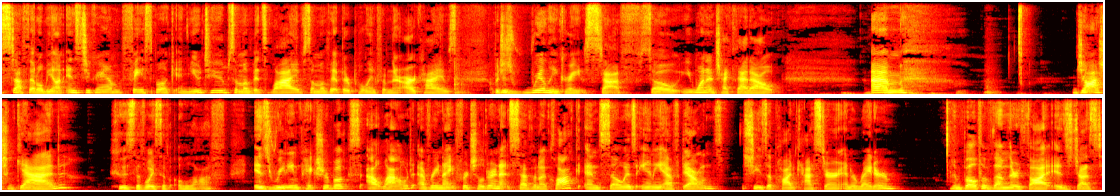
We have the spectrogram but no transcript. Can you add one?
stuff that'll be on Instagram, Facebook, and YouTube. Some of it's live, some of it they're pulling from their archives, but just really great stuff. So you want to check that out. Um, Josh Gad, who's the voice of Olaf, is reading picture books out loud every night for children at seven o'clock, and so is Annie F. Downs. She's a podcaster and a writer. And both of them, their thought is just,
